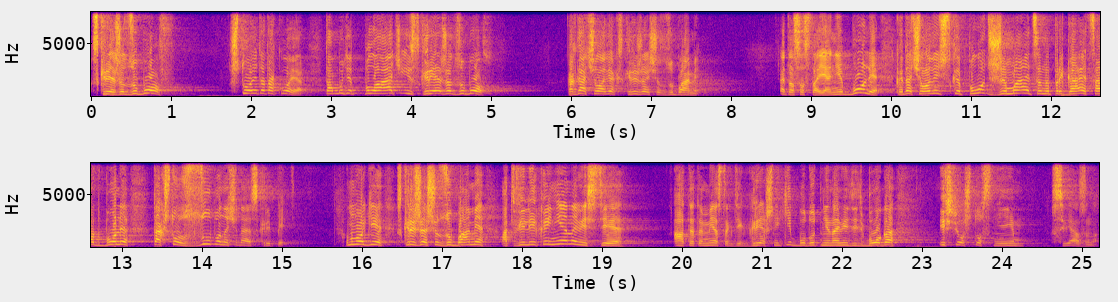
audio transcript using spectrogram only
скрежет зубов. Что это такое? Там будет плач и скрежет зубов. Когда человек скрежещет зубами – это состояние боли, когда человеческая плоть сжимается, напрягается от боли, так что зубы начинают скрипеть. Многие скрежещут зубами от великой ненависти. Ад – это место, где грешники будут ненавидеть Бога и все, что с Ним связано.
